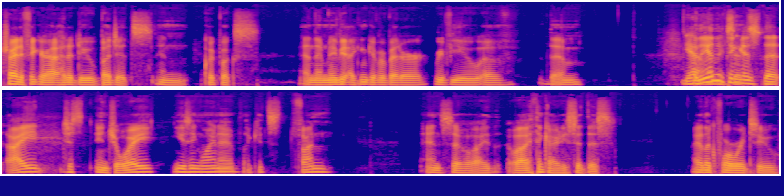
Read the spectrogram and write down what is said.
try to figure out how to do budgets in QuickBooks, and then maybe I can give a better review of them. Yeah. but the other thing sense. is that I just enjoy using YNAB. Like it's fun, and so I well, I think I already said this. I look forward to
